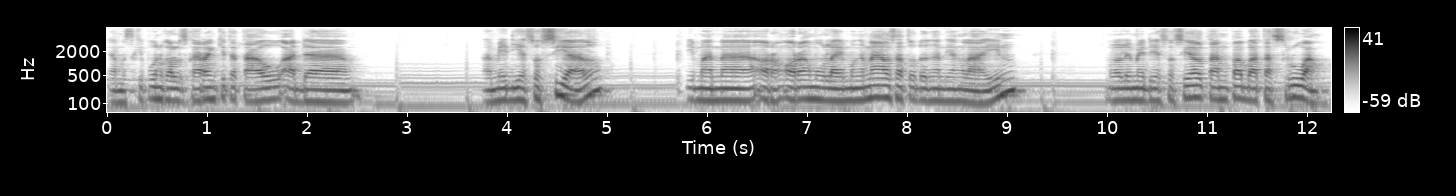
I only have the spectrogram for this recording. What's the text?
Ya meskipun kalau sekarang kita tahu ada uh, media sosial di mana orang-orang mulai mengenal satu dengan yang lain melalui media sosial tanpa batas ruang.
